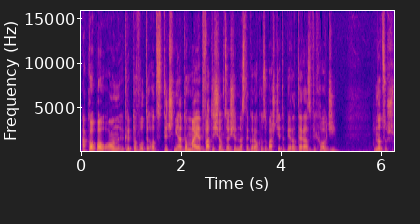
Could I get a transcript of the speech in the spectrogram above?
A kopał on kryptowaluty od stycznia do maja 2018 roku. Zobaczcie, dopiero teraz wychodzi. No cóż,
